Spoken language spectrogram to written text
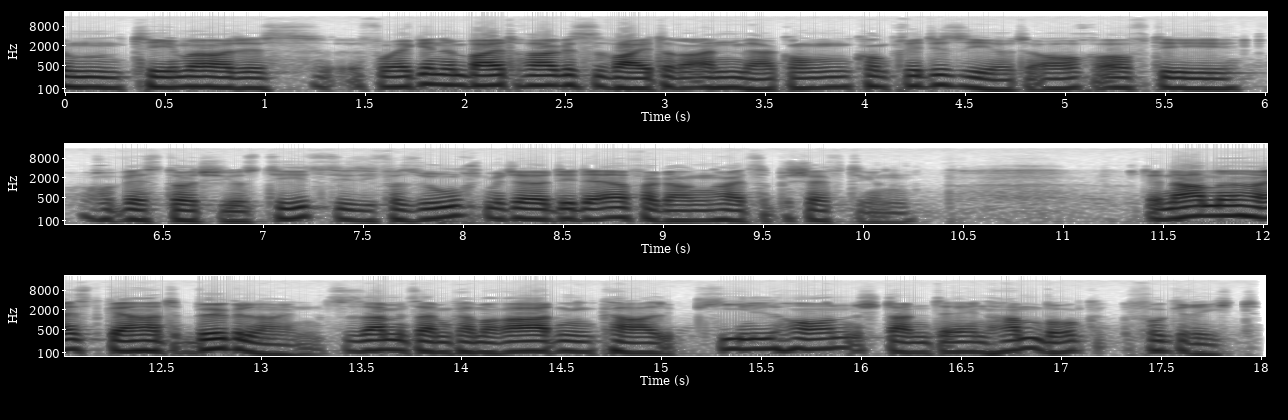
zum Thema des vorhergehenden Beitrages weitere Anmerkungen konkretisiert, auch auf die westdeutsche Justiz, die sich versucht, mit der DDR-Vergangenheit zu beschäftigen. Der Name heißt Gerhard Bögelein. Zusammen mit seinem Kameraden Karl Kielhorn stand er in Hamburg vor Gericht.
